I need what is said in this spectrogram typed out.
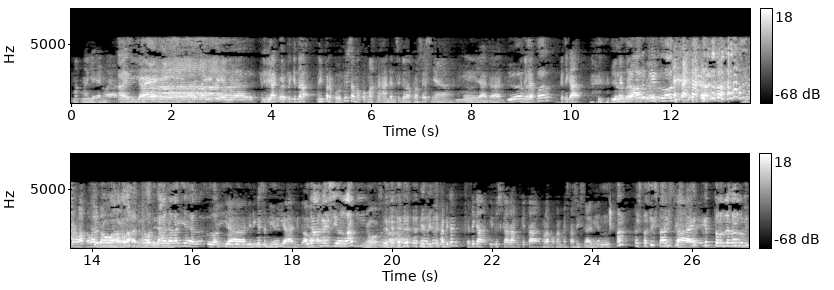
makna YNWA. Anjay. Balik lagi ke ya. Ketika kita, kita Liverpool tuh sama pemaknaan dan segala prosesnya, ya kan? You ketika never, ketika you never walk alone. alone. never walk alone. Oh, tidak ada lagi yang alone. Iya, jadi nggak sendirian gitu. Tidak next year lagi. No, Enggak. Tapi kan ketika itu sekarang kita melakukan pesta six time ya, Hmm. Ah, pesta six time. Six time. Terdengar lebih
